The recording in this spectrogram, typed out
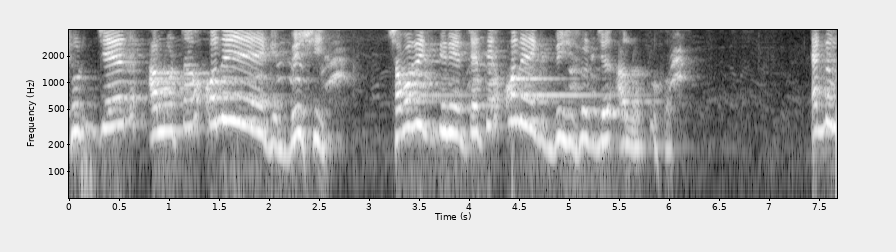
সূর্যের আলোটা অনেক বেশি। স্বাভাবিক দিনের চাইতে অনেক বেশি সূর্যের আলো প্রখর। একদম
